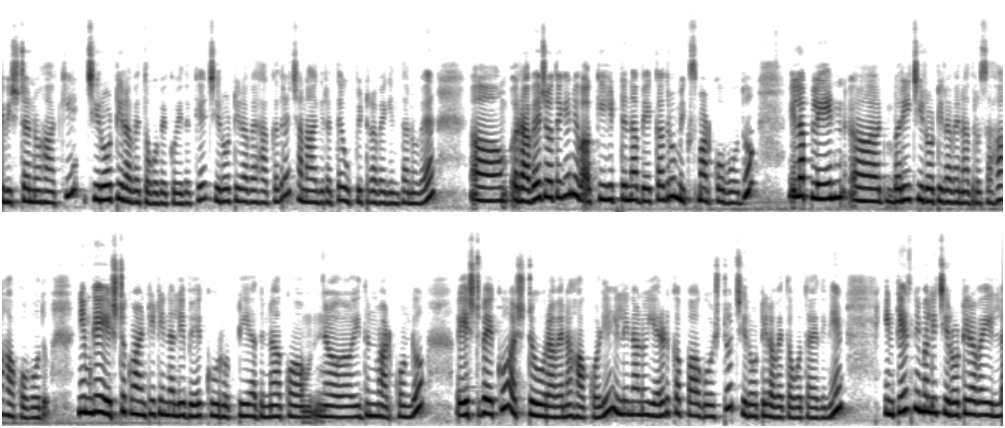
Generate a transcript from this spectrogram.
ಇವಿಷ್ಟನ್ನು ಹಾಕಿ ಚಿರೋಟಿ ರವೆ ತೊಗೋಬೇಕು ಇದಕ್ಕೆ. ಚಿರೋಟಿ ರವೆ ಹಾಕಿದ್ರೆ ಚೆನ್ನಾಗಿರುತ್ತೆ ಉಪ್ಪಿಟ್ಟು ರವೆಗಿಂತನೂ ರವೆ ಜೊತೆಗೆ ನೀವು ಅಕ್ಕಿ ಹಿಟ್ಟನ್ನು ಬೇಕಾದರೂ ಮಿಕ್ಸ್ ಮಾಡ್ಕೋಬೋದು. ಇಲ್ಲ ಪ್ಲೇನ್ ಬರೀ ಚಿರೋಟಿ ರವೆನಾದರೂ ಸಹ ಹಾಕೋಬೋದು. ನಿಮಗೆ ಎಷ್ಟು ಕ್ವಾಂಟಿಟಿನಲ್ಲಿ ಬೇಕು ರೊಟ್ಟಿ ಅದನ್ನು ಕೊ ಇದನ್ನು ಮಾಡಿಕೊಂಡು, ಎಷ್ಟು ಬೇಕು ಅಷ್ಟು ರವೆನ ಹಾಕ್ಕೊಳ್ಳಿ ಇಲ್ಲಿ ನಾನು ಎರಡು ಕಪ್ ಆಗುವಷ್ಟು ಚಿರೋಟಿ ರವೆ ತೊಗೋತಾ ಇದ್ದೀನಿ. ಇನ್ ಕೇಸ್ ನಿಮ್ಮಲ್ಲಿ ಚಿರೋಟಿ ರವೆ ಇಲ್ಲ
